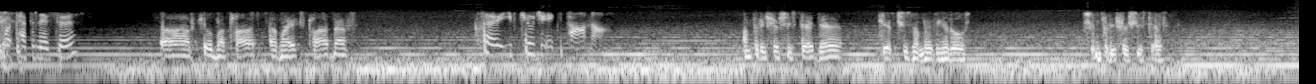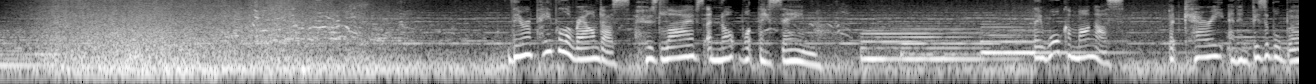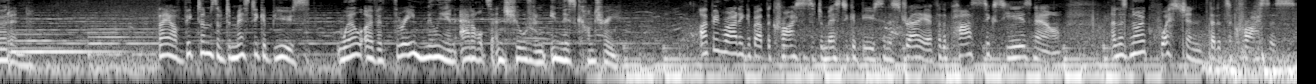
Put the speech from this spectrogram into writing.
And what's happened there, sir? Uh, I've killed my part, uh, my ex-partner. So you've killed your ex-partner. I'm pretty sure she's dead. Yeah, yeah she's not moving at all. So I'm pretty sure she's dead. There are people around us whose lives are not what they seem. Walk among us, but carry an invisible burden. They are victims of domestic abuse, well over 3 million adults and children in this country. I've been writing about the crisis of domestic abuse in Australia for the past six years now, and there's no question that it's a crisis.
